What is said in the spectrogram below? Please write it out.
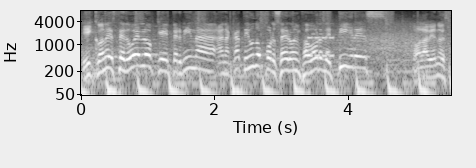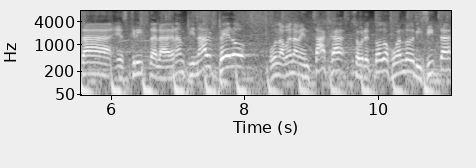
Y con este duelo que termina Anacati 1 por 0 en favor de Tigres. Todavía no está escrita la gran final, pero una buena ventaja, sobre todo jugando de visita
